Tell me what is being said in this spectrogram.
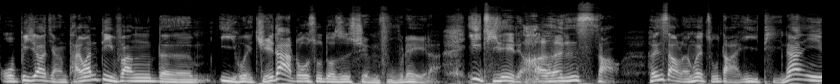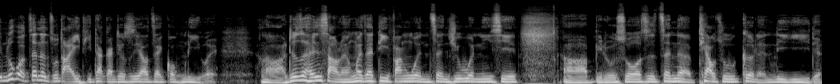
我必须要讲，台湾地方的议会绝大多数都是选服类了，议题类的很少。很少人会主打议题，那你如果真的主打议题，大概就是要在公立委啊，就是很少人会在地方问政去问一些啊，比如说是真的跳出个人利益的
